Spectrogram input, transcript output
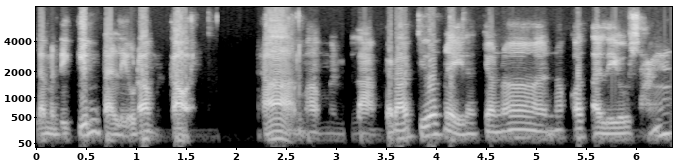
là mình đi kiếm tài liệu đó mình coi. À, mà mình làm cái đó trước đi cho nó nó có tài liệu sẵn.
